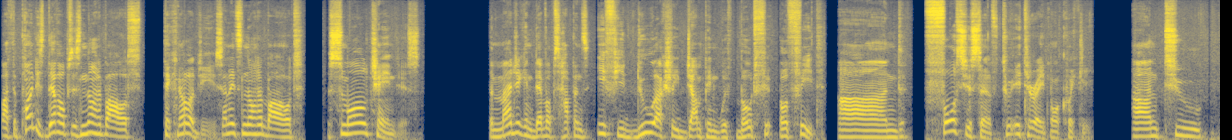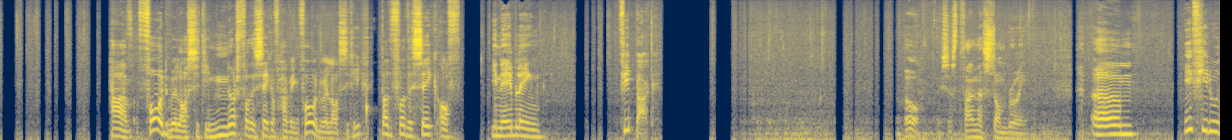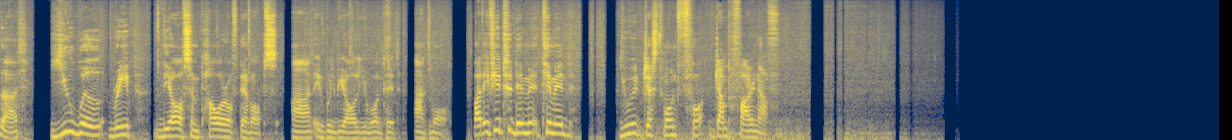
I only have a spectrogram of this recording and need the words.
But the point is, DevOps is not about technologies and it's not about small changes. The magic in DevOps happens if you do actually jump in with both, both feet and force yourself to iterate more quickly and to have forward velocity, not for the sake of having forward velocity, but for the sake of enabling feedback. Oh, there's just thunderstorm brewing. Um, if you do that, you will reap the awesome power of DevOps, and it will be all you wanted and more. But if you're too timid, you just won't jump far enough.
